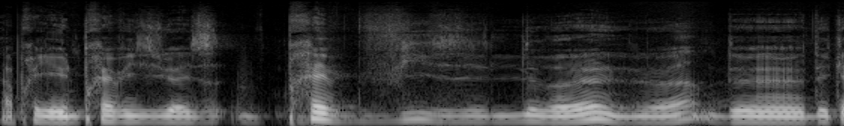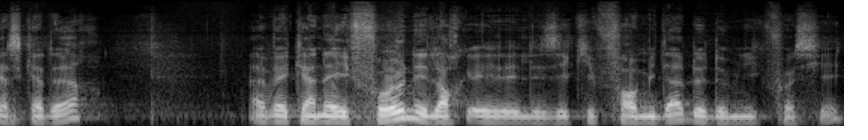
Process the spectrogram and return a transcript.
Après, il y a eu une prévisualisation de, des cascadeurs avec un iPhone et, et les équipes formidables de Dominique Foissier.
